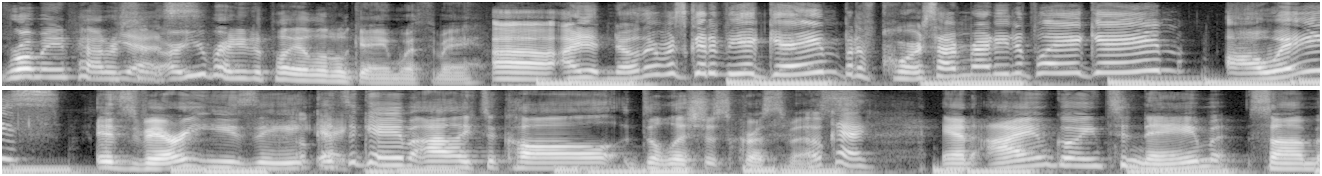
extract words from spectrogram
Romaine Patterson, Yes. are you ready to play a little game with me? Uh, I didn't know there was going to be a game, but of course I'm ready to play a game. Always. It's very easy. Okay. It's a game I like to call Delicious Christmas. Okay. And I am going to name some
